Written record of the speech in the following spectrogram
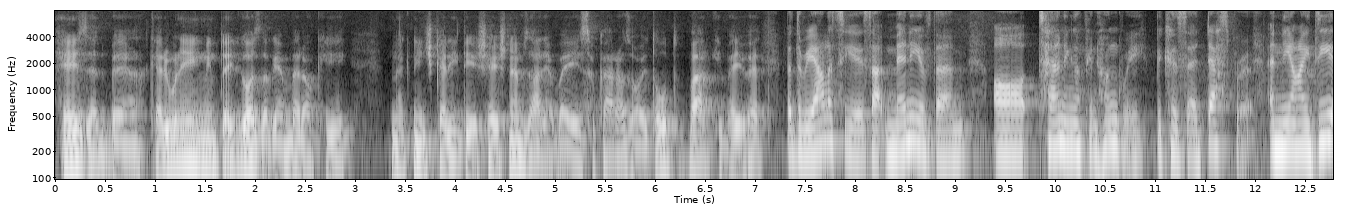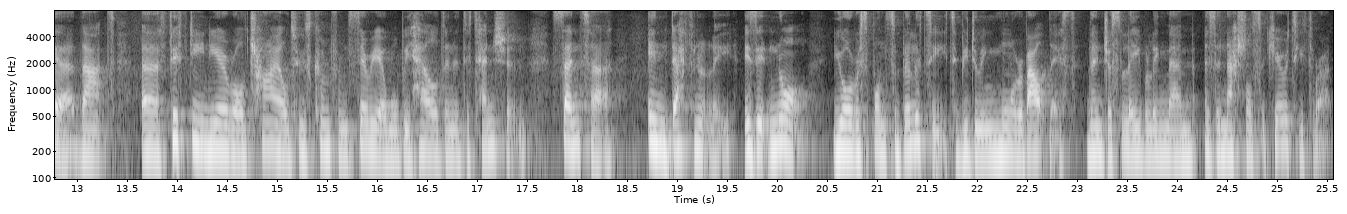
helyzetbe kerülnénk, mint egy gazdag ember, aki nek nincs kerítése, és nem zárja be éjszakára az ajtót, bárki bejöhet. But the reality is that many of them are turning up in Hungary because they're desperate. And the idea that a 15-year-old child who's come from Syria will be held in a detention center indefinitely, is it not your responsibility to be doing more about this than just labeling them as a national security threat?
